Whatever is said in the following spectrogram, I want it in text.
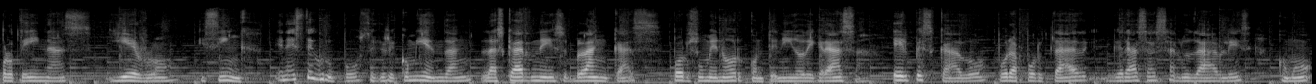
proteínas, hierro y zinc. En este grupo se recomiendan las carnes blancas por su menor contenido de grasa, el pescado por aportar grasas saludables como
